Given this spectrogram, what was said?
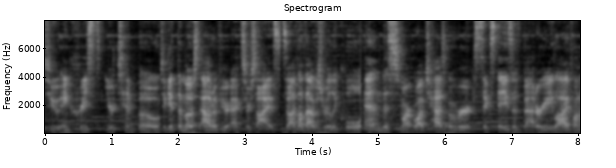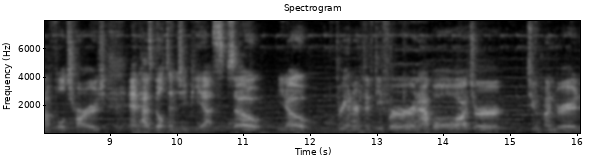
to increase your tempo to get the most out of your exercise. So I thought that was really cool. And this smartwatch has over six days of battery life on a full charge and has built-in GPS. So, you know, 350 for an Apple Watch or 200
